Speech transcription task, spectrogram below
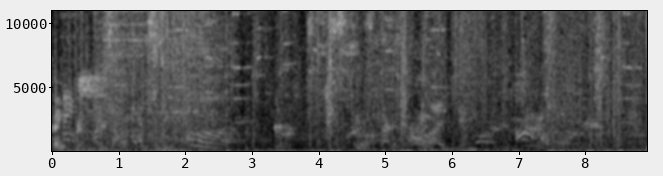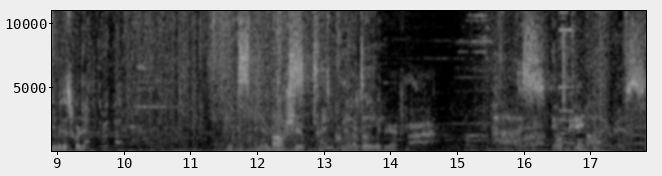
Thanks. D.Va Discorded. Experience Oh shoot. That was really late reaction. Okay. the iris.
